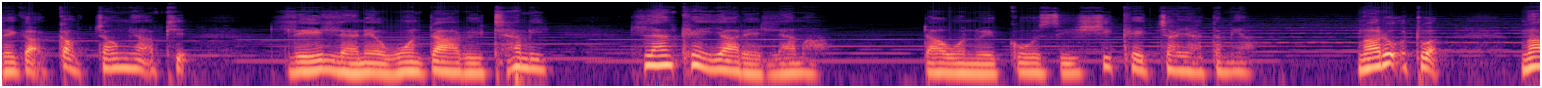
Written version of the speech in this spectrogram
တွေကကောက်ကြောင်းများအဖြစ်လေးလံတဲ့ဝန်တာတွေထမ်းပြီးလှမ်းခဲ့ရတဲ့လမ်းမှာတာဝန်တွေကိုယ်စီရှိခဲ့ကြရသမျှငါတို့အတွက် ငါ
